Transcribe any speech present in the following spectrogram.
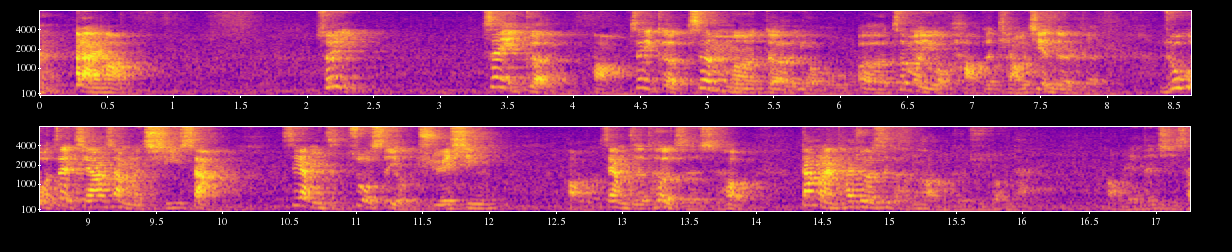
再来哈。所以这个哦，这个这么的有呃这么有好的条件的人，如果再加上了七煞，这样子做事有决心。好，这样子的特质的时候，当然他就会是个很好的格局状态。好，廉贞七煞。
